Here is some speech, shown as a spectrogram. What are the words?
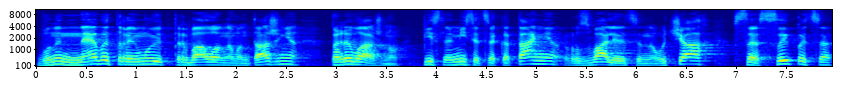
Вони не витримують тривалого навантаження. Переважно після місяця катання розвалюються на очах, все сипеться.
